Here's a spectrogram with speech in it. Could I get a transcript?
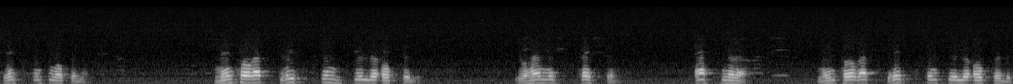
Skriften skulle oppfylles. Men for at Skriften skulle oppfylles Johannes 13, 18. vers. Men for at Skriften skulle oppfylles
